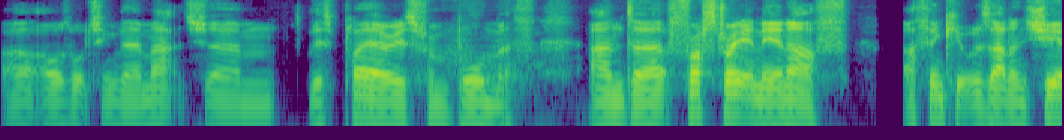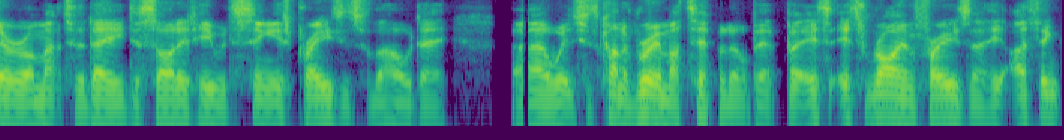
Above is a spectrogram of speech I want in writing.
uh, I was watching their match. Um, this player is from Bournemouth, and uh, frustratingly enough, I think it was Alan Shearer on Match of the Day decided he would sing his praises for the whole day uh, which has kind of ruined my tip a little bit. But it's it's Ryan Fraser. He, I think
